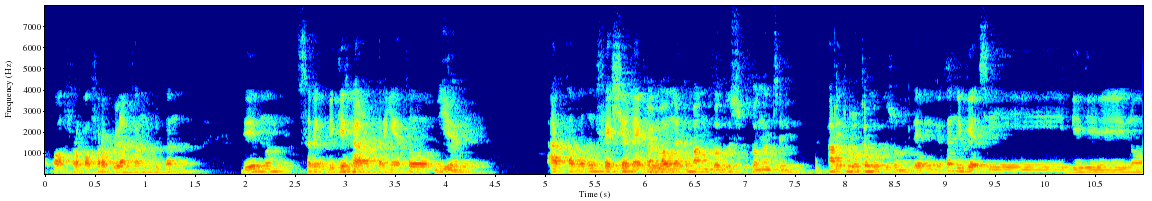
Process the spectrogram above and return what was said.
cover-cover belakang itu kan dia emang sering bikin karakternya tuh Iya, art apa tuh fashionable emang banget emang bagus banget sih. Artworknya bagus banget. dan itu kan juga si Gigi no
